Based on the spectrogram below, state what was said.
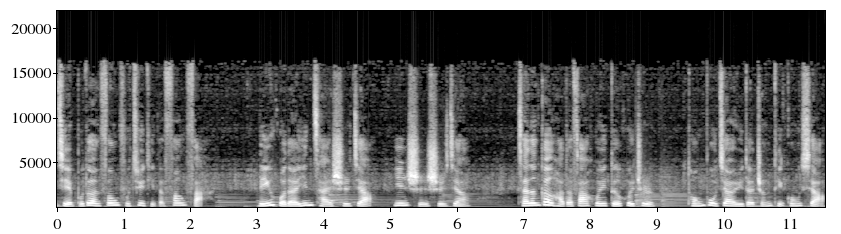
且不断丰富具体的方法，灵活的因材施教、因时施教，才能更好地发挥德惠智同步教育的整体功效。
